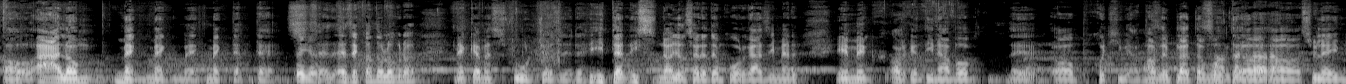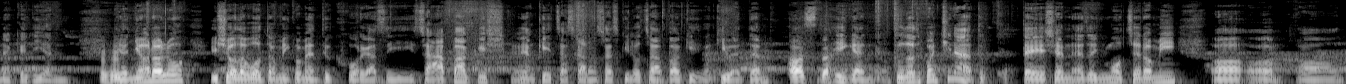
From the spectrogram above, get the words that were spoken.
a állam meg, meg, meg, megtette. Igen. Ezek a dologra, nekem ez furcsa. Azért. Itt is nagyon szeretem horgázni, mert én meg Argentinában, eh, a, hogy hívják, Mar del Plata volt a, a szüleimnek egy ilyen, uh-huh. ilyen nyaraló, és oda voltam, amikor mentük horgászni szápák, és olyan 200-300 kiló szápák ki- kivettem. Azt. Igen, tudod, hogy csináltuk? Teljesen ez egy módszer, ami a, a, a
